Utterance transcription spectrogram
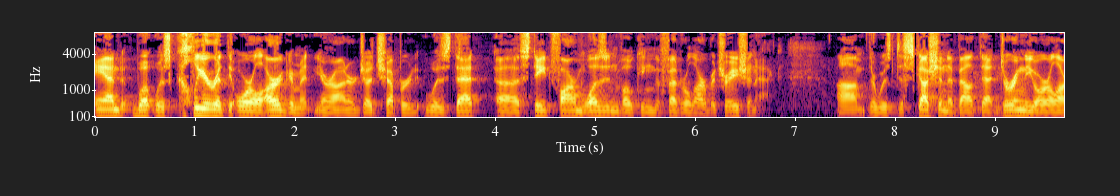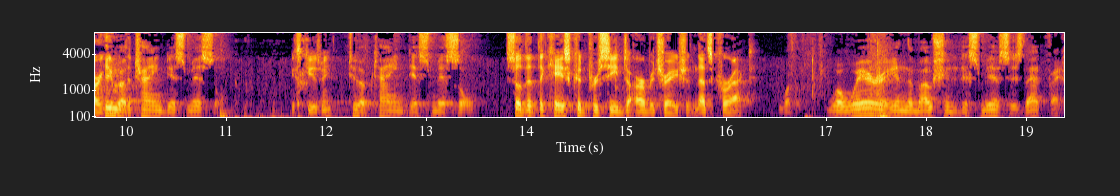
and what was clear at the oral argument, Your Honor, Judge Shepherd, was that uh, State Farm was invoking the Federal Arbitration Act. Um, there was discussion about that during the oral argument. To obtain dismissal. Excuse me? To obtain dismissal. So that the case could proceed to arbitration. That's correct. Well, where in the motion to dismiss is that found?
